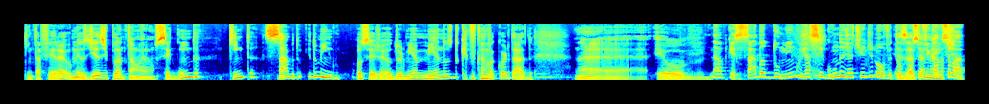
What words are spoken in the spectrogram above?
Quinta-feira, os meus dias de plantão eram segunda, quinta, sábado e domingo. Ou seja, eu dormia menos do que eu ficava acordado. Né? É, eu... Não, porque sábado, domingo, já segunda já tinha de novo. Então Exatamente. você ficava, sei lá,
